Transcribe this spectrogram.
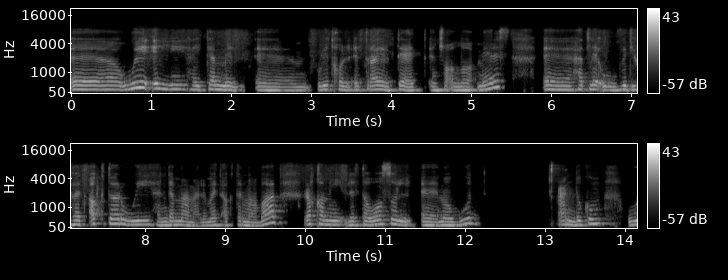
آه واللي هيكمل آه ويدخل ال trial بتاعت إن شاء الله مارس آه هتلاقوا فيديوهات أكتر وهنجمع معلومات أكتر مع بعض. رقمي للتواصل آه موجود. عندكم و...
